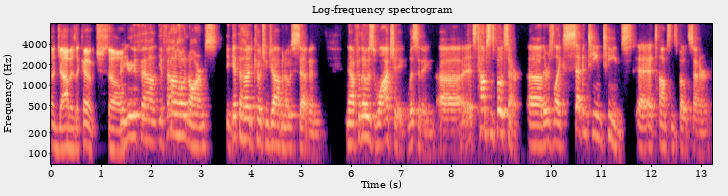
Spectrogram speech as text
a job as a coach. So and here you found you found Holton Arms. You get the HUD coaching job in 07 now, for those watching, listening, uh, it's Thompson's Boat Center. Uh, there's like 17 teams at Thompson's Boat Center,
